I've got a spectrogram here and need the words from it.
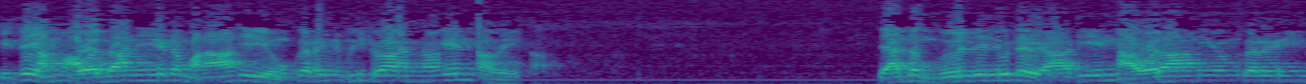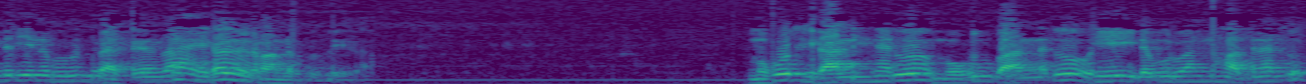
හිතේ යම් අවධානයකට මනසේ යොමු කරගෙන පිටවා ගන්නවා කියන්නේ තව එකක්. දැන් අද මුල් දෙනෙකුට යා තියෙන අවධානය යොමු කරගෙන ඉඳ තියෙන පුරුදු පැත්තෙන් දා ඒක කරන්න පුළුවන් එක. මොකොත් හිතන්නේ නැතුව මොකුත් බන්නේ නැතුව ඔහේ ඉඩ පුරවන්න හද නැතුව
